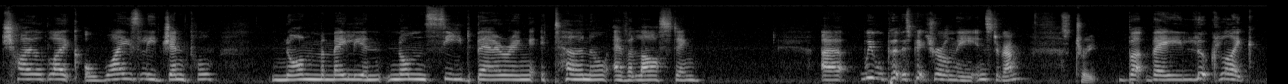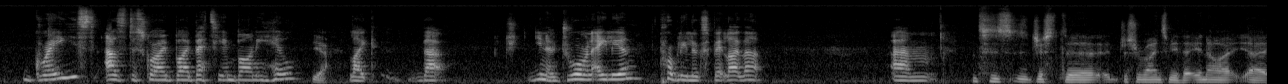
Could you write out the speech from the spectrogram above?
childlike, or wisely gentle, non mammalian, non seed bearing, eternal, everlasting. Uh, we will put this picture on the Instagram, It's a treat. but they look like greys as described by Betty and Barney Hill. Yeah. Like that, you know, draw an alien, probably looks a bit like that. Um, This is just uh, just reminds me that in our uh,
